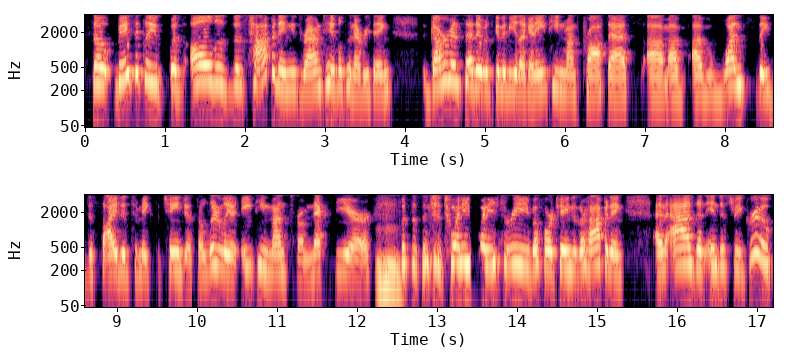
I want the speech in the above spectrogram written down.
So basically, with all of this happening, these roundtables and everything, government said it was going to be like an 18 month process um, of, of once they decided to make the changes. So literally 18 months from next year mm-hmm. puts us into 2023 before changes are happening. And as an industry group,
